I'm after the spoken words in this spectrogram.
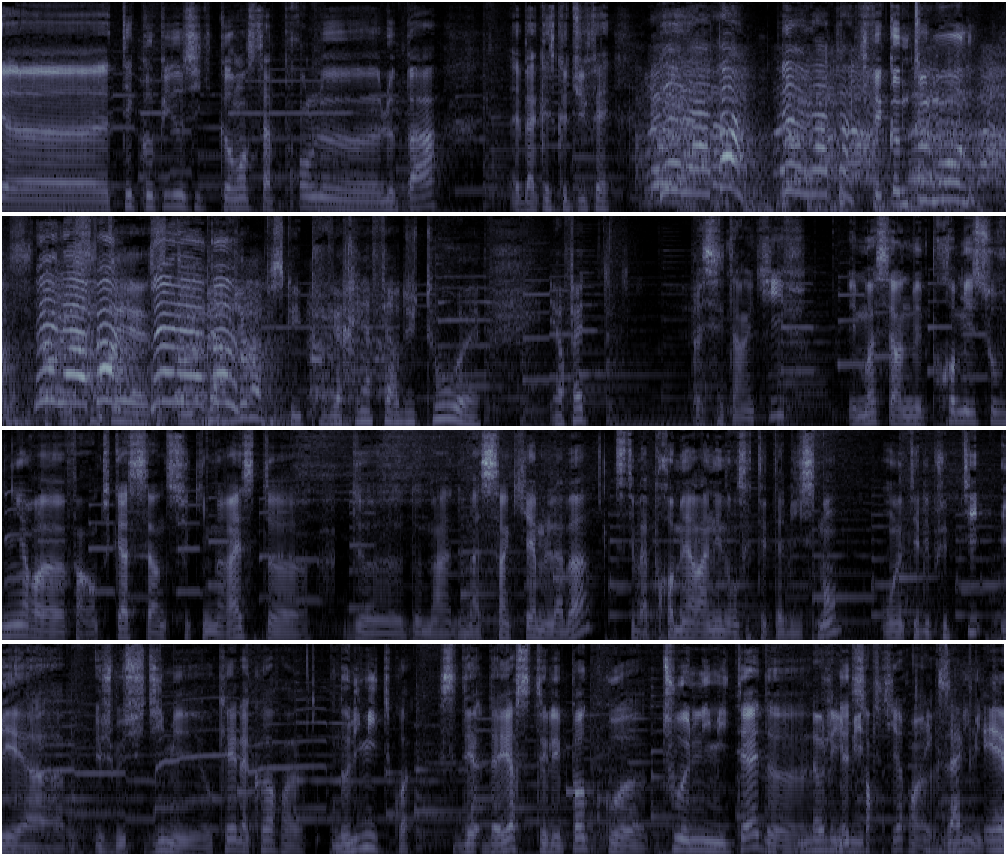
euh, tes copines aussi qui commencent à prendre le, le pas. Et bah, qu'est-ce que tu fais? Le lapin, le lapin. Tu fais comme tout le monde. C'était c'était- c'était hyper violent parce qu'ils pouvaient rien faire du tout. Et, et en fait, Bah, C'était un kiff. Et moi, c'est un de mes premiers souvenirs, euh, enfin, en tout cas, c'est un de ceux qui me restent euh, de, de ma, de ma cinquième là-bas. C'était ma première année dans cet établissement. On était les plus petits. Et, euh, et je me suis dit, mais ok, d'accord, nos limites, quoi. D'ailleurs, c'était l'époque où euh, Too Unlimited No venait de sortir. No exact. Et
